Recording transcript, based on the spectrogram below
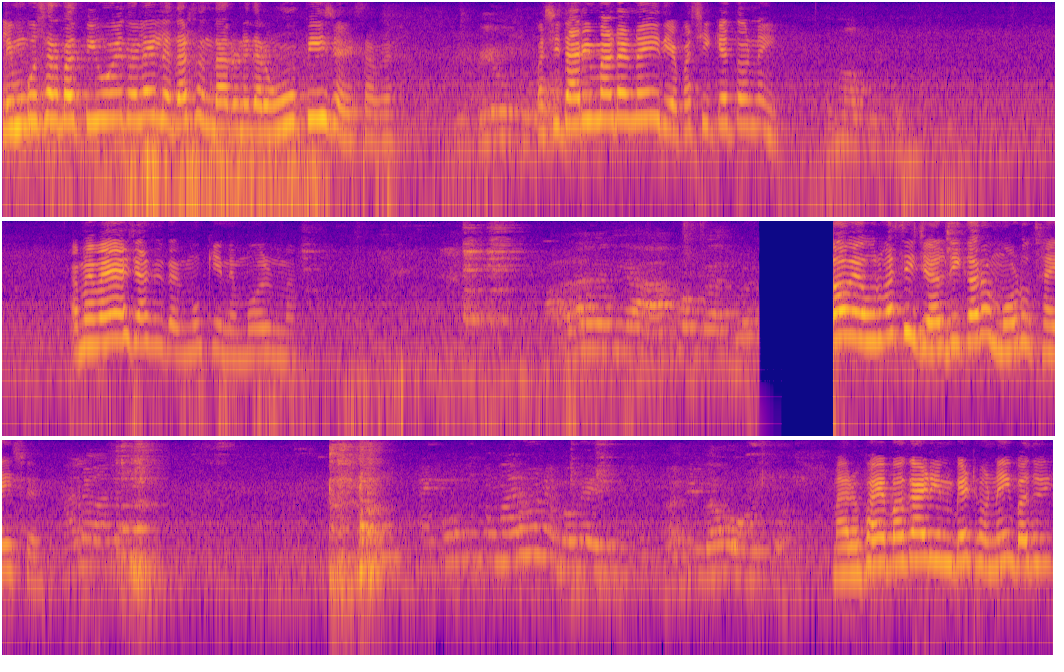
લીંબુ શરબત પીવું હોય તો લઈ લે, દર્શન દારૂ ને તારું હું પી જઈશ હવે. પછી તારી માટે નહીં રે પછી કેતો નહીં. અમે વયા જાશું તને મૂકીને મોલમાં. હવે ઉર્વશી જલ્દી કરો મોડું થાય છે. મારો ભાઈ બગાડીને બેઠો નહીં બધું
